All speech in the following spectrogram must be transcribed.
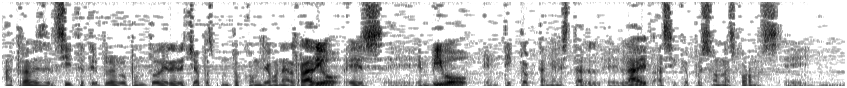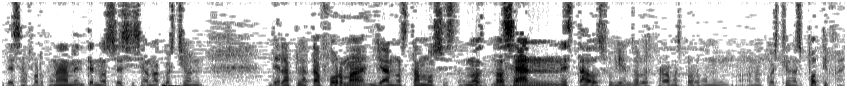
a través del sitio www.diariodechiapas.com diagonal radio es en vivo, en TikTok también está el, live, así que pues son las formas. desafortunadamente no sé si sea una cuestión de la plataforma, ya no estamos, no, no se han estado subiendo los programas por alguna cuestión a Spotify.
